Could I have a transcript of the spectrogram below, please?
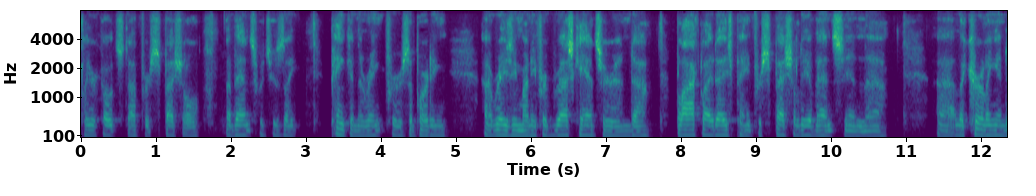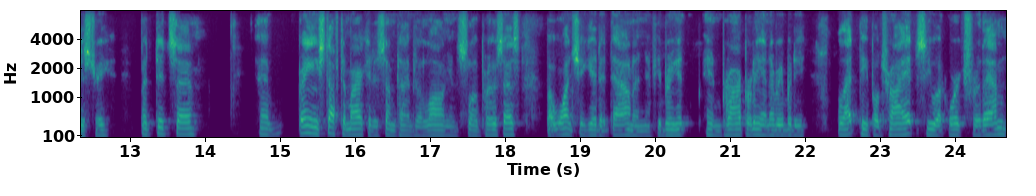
clear coat stuff for special events, which is like pink in the rink for supporting uh, raising money for breast cancer and uh, black light ice paint for specialty events in uh, uh, the curling industry. But it's uh, uh, bringing stuff to market is sometimes a long and slow process. But once you get it down and if you bring it in properly and everybody let people try it, see what works for them,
